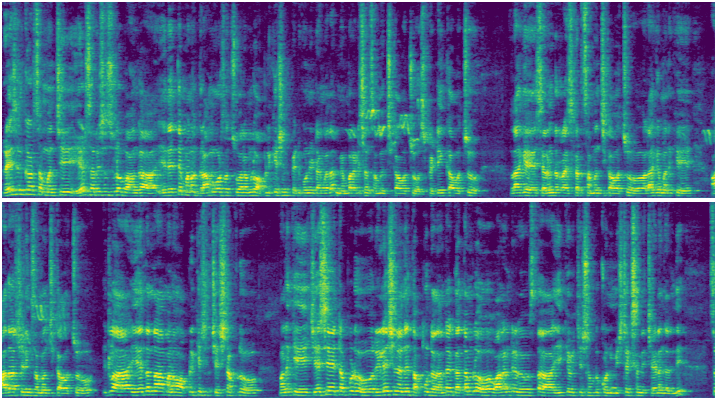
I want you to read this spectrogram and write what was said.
రేషన్ కార్డ్ సంబంధించి ఎయిర్ సర్వీసెస్లో భాగంగా ఏదైతే మనం గ్రామ వారసత్వాలంలో అప్లికేషన్ పెట్టుకుని ఉంటాం కదా మెంబర్ అడిషన్ సంబంధించి కావచ్చు స్పెట్టింగ్ కావచ్చు అలాగే సిలిండర్ రైస్ కార్డ్ సంబంధించి కావచ్చు అలాగే మనకి ఆధార్ షేడింగ్ సంబంధించి కావచ్చు ఇట్లా ఏదన్నా మనం అప్లికేషన్ చేసినప్పుడు మనకి చేసేటప్పుడు రిలేషన్ అనేది తప్పు ఉంటుంది అంటే గతంలో వాలంటీర్ వ్యవస్థ ఈకే చేసినప్పుడు కొన్ని మిస్టేక్స్ అనేది చేయడం జరిగింది. సో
